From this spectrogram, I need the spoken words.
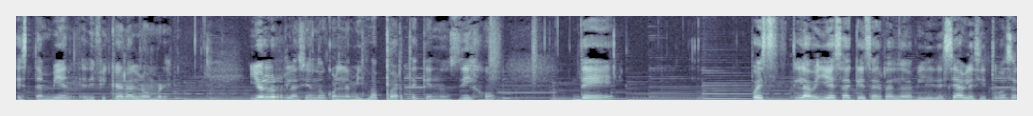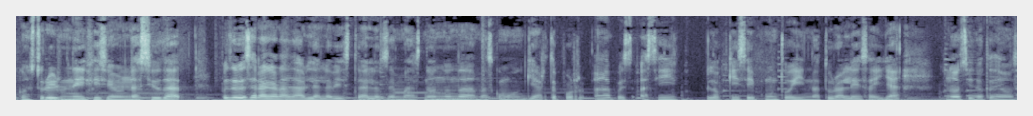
es también edificar al hombre. Yo lo relaciono con la misma parte que nos dijo de pues la belleza que es agradable y deseable. Si tú vas a construir un edificio en una ciudad, pues debe ser agradable a la vista de los demás, ¿no? No nada más como guiarte por, ah, pues así lo quise y punto y naturaleza y ya, no, sino que debemos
